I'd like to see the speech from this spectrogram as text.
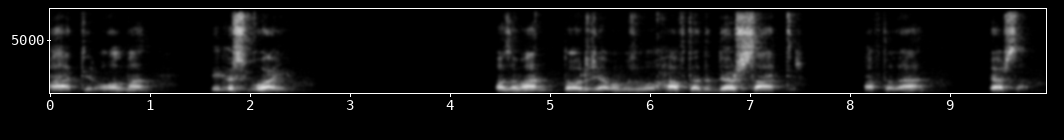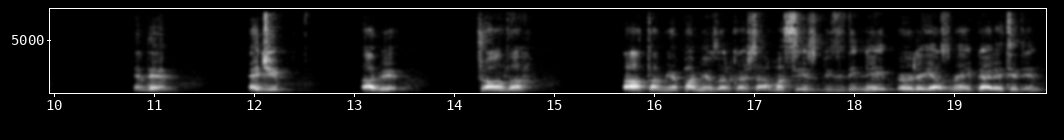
saattir olmaz. Fil usbu'i. O zaman doğru cevabımız bu. Haftada 4 saattir. Haftada 4 saat. Şimdi Ecip tabi şu anda daha tam yapamıyoruz arkadaşlar ama siz bizi dinleyip öyle yazmaya gayret edin.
